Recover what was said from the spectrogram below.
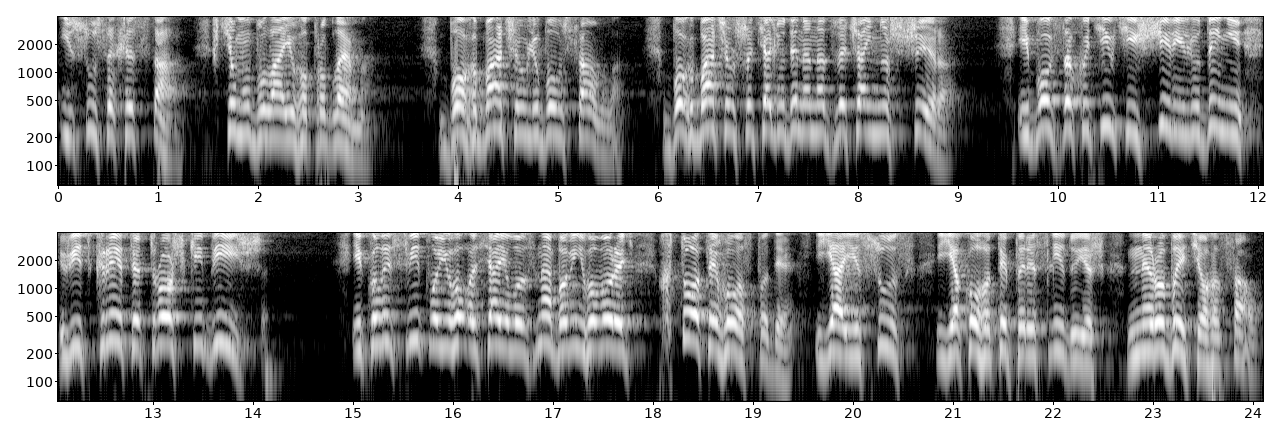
Ісуса Христа. В цьому була його проблема. Бог бачив любов Савла. Бог бачив, що ця людина надзвичайно щира. І Бог захотів цій щирій людині відкрити трошки більше. І коли світло його осяяло з неба, він говорить: Хто ти, Господи? Я Ісус, якого ти переслідуєш, не роби цього Сав.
